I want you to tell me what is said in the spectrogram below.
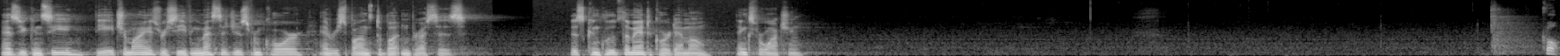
As you can see, the HMI is receiving messages from Core and responds to button presses. This concludes the Manticore demo. Thanks for watching. Cool.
